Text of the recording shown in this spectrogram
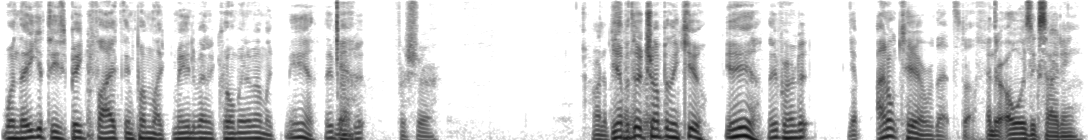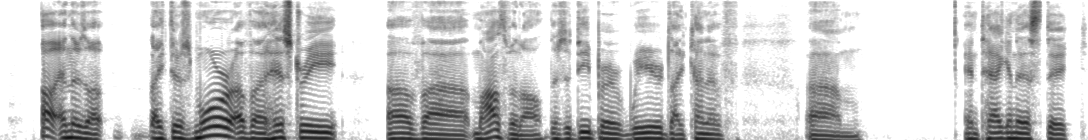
when they get these big fights, they put them like main event and co-main event. I'm like, yeah, they've earned Yeah, it. for sure. 100% Yeah, but they're jumping the queue. Yeah, yeah, they've earned it. Yep. I don't care with that stuff. And they're always exciting. Oh, and there's a like there's more of a history of uh Masvidal. There's a deeper, weird, like kind of um antagonistic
